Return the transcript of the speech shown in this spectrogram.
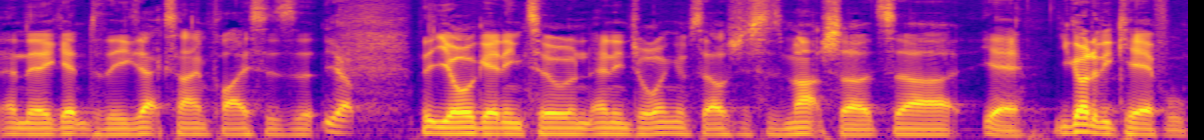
and they're getting to the exact same places that Yep. that you're getting to, and, and enjoying themselves just as much. So it's uh, yeah, you got to be careful.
